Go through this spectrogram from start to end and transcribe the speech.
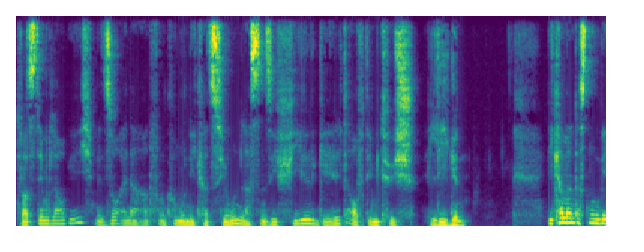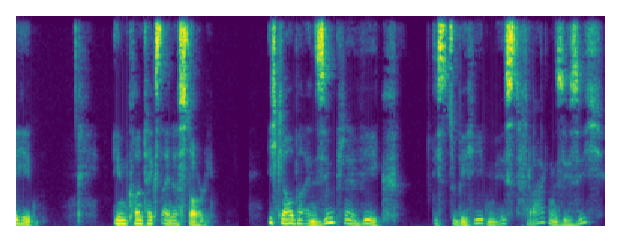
Trotzdem glaube ich, mit so einer Art von Kommunikation lassen sie viel Geld auf dem Tisch liegen. Wie kann man das nun beheben? Im Kontext einer Story. Ich glaube, ein simpler Weg, dies zu beheben, ist, fragen Sie sich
